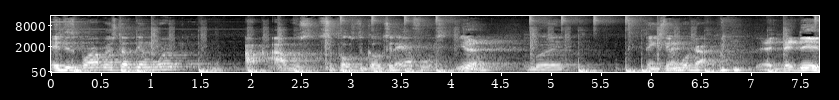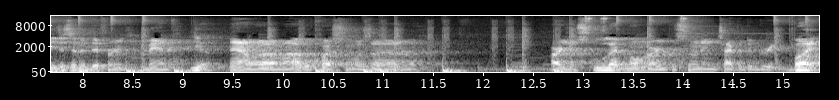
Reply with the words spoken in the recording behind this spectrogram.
if this barber and stuff didn't work, I, I was supposed to go to the Air Force. You Yeah. know, but things didn't work out. They did, just in a different manner. yeah. Now, uh, my other question was, uh, are you in school at the moment? Or are you pursuing any type of degree? But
